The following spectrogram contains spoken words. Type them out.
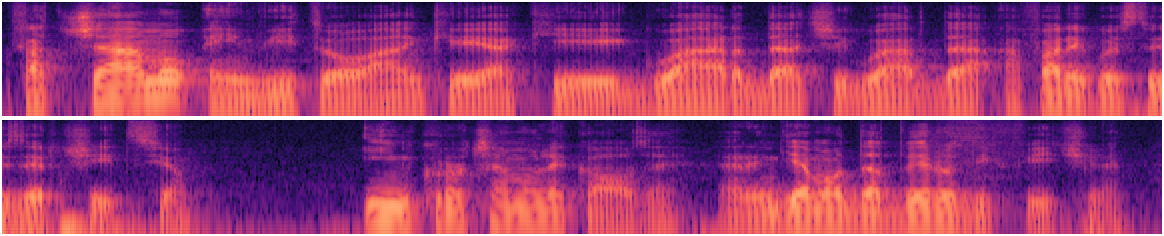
Facciamo, e invito anche a chi guarda, ci guarda, a fare questo esercizio. Incrociamo le cose, rendiamo davvero difficile.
